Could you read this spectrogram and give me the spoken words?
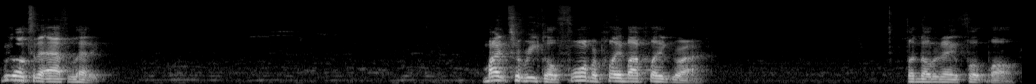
We go to the athletic. Mike Tirico, former play-by-play guy for Notre Dame football.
